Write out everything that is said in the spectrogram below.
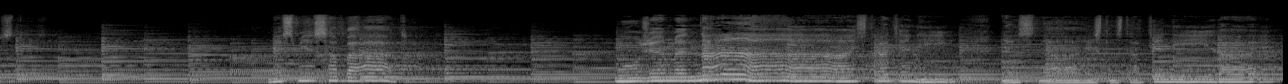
úst, nesmie sa báť, môžeme nájsť stratený, dnes nájsť ten stratený raj.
